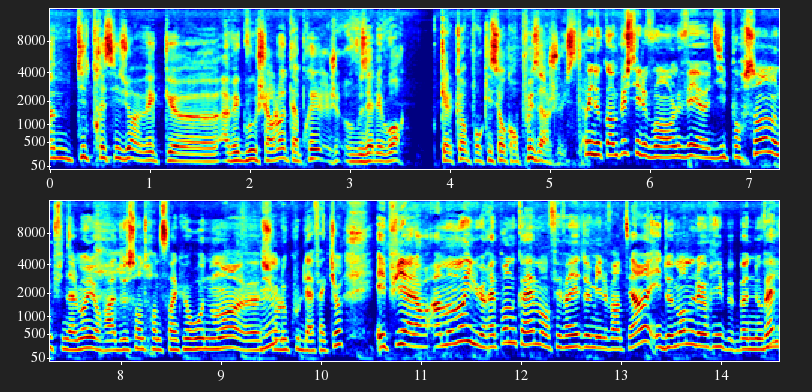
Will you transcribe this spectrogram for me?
une petite précision avec, euh, avec vous, Charlotte. Après, je- vous allez voir quelqu'un pour qui c'est encore plus injuste. Oui, donc en plus, ils vont enlever euh, 10%, donc finalement, il y aura 235 euros de moins euh, sur le coût de la facture. Et puis, alors, à un moment, ils lui répondent quand même en février 2021, ils demandent le RIB, bonne nouvelle.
